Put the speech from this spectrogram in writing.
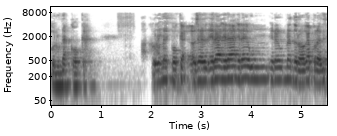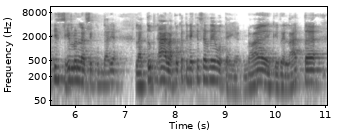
con una coca con una coca, o sea, era, era, era, un, era una droga, por así decirlo, en la secundaria. La ah, la coca tenía que ser de botella, no de, que de lata,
